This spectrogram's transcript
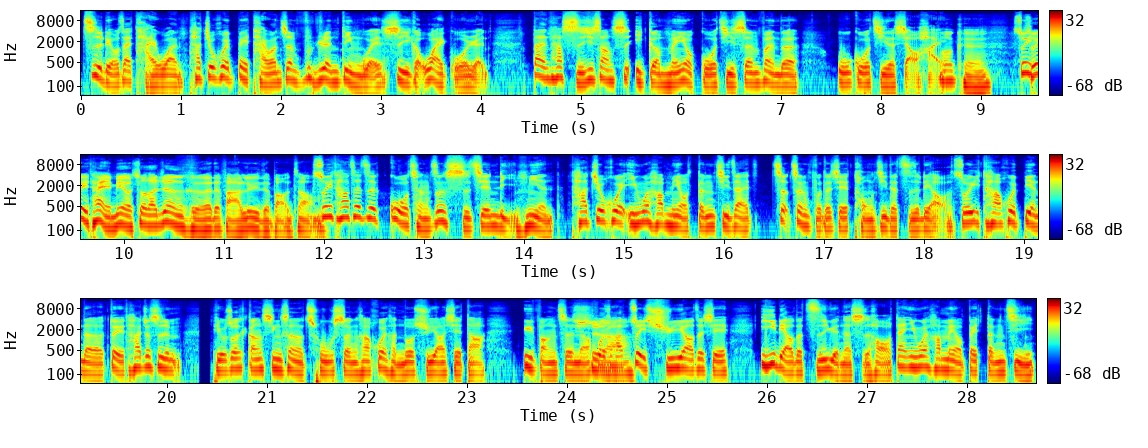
滞留在台湾，他就会被台湾政府认定为是一个外国人，但他实际上是一个没有国籍身份的。无国籍的小孩，OK，所以所以他也没有受到任何的法律的保障，所以他在这个过程、这个时间里面，他就会因为他没有登记在这政府的这些统计的资料，所以他会变得对他就是，比如说刚新生的出生，他会很多需要一些打预防针啊，或者他最需要这些医疗的资源的时候，但因为他没有被登记。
